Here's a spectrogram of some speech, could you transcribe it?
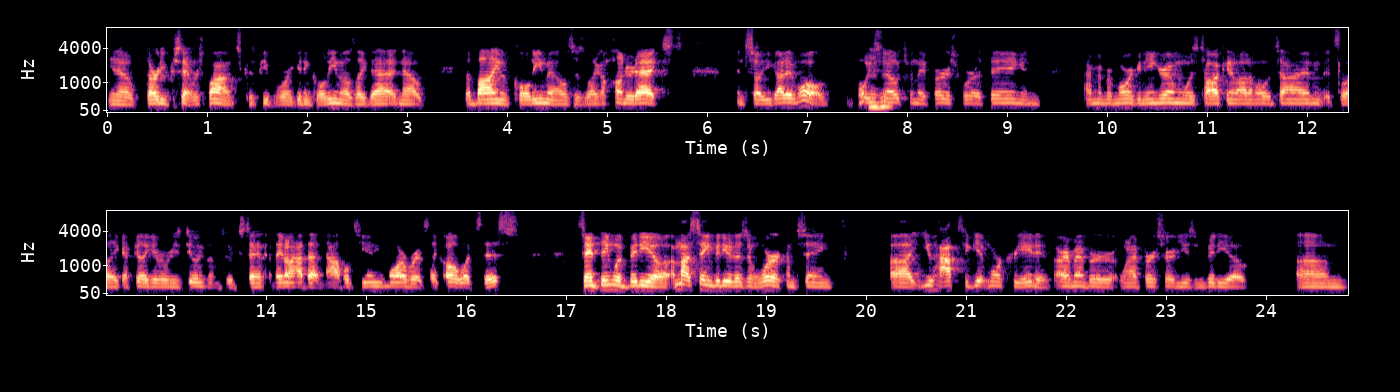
you know, 30% response because people weren't getting cold emails like that. And now the volume of cold emails is like 100x. And so you got to evolve. Voice mm-hmm. notes when they first were a thing. And I remember Morgan Ingram was talking about them all the time. It's like, I feel like everybody's doing them to extent. And they don't have that novelty anymore where it's like, oh, what's this? Same thing with video. I'm not saying video doesn't work. I'm saying uh, you have to get more creative. I remember when I first started using video, um,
